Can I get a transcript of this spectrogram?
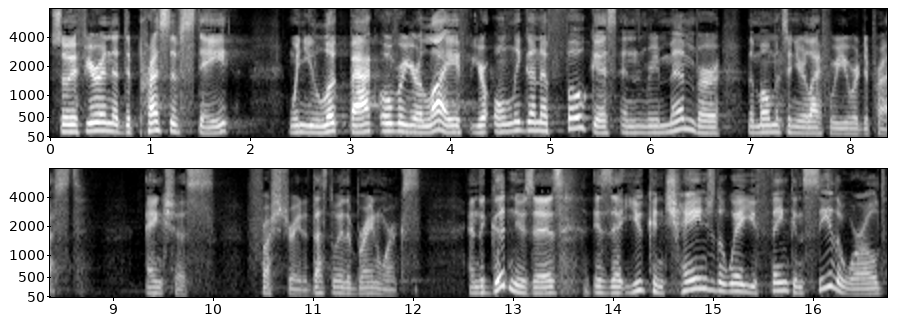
So if you're in a depressive state, when you look back over your life, you're only going to focus and remember the moments in your life where you were depressed, anxious, frustrated. That's the way the brain works. And the good news is is that you can change the way you think and see the world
